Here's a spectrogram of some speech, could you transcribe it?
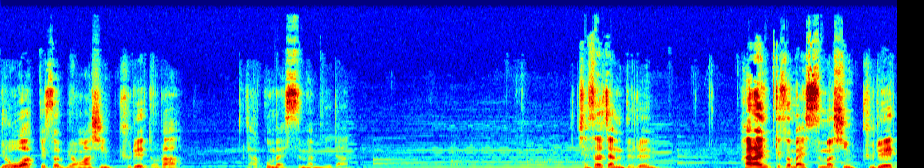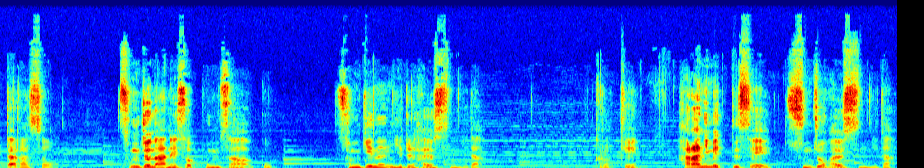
여호와께서 명하신 규례더라 라고 말씀합니다. 제사장들은 하나님께서 말씀하신 규례에 따라서 성전 안에서 봉사하고 섬기는 일을 하였습니다. 그렇게 하나님의 뜻에 순종하였습니다.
